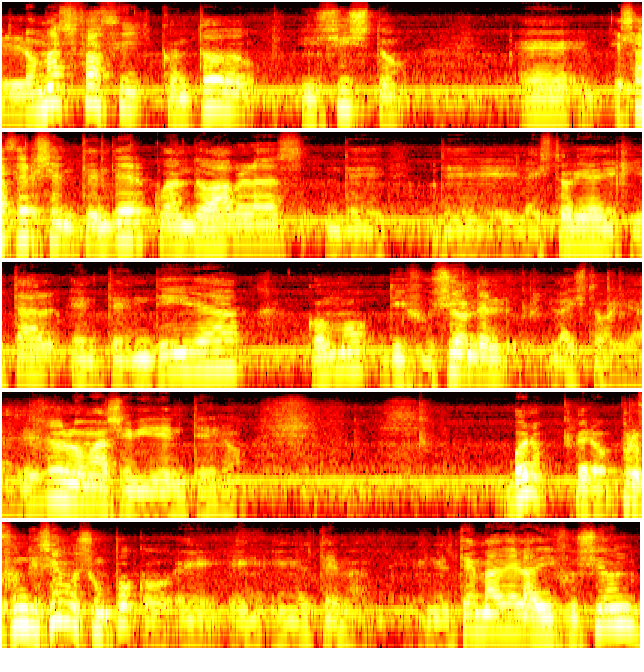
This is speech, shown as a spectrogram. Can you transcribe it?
lo más fácil con todo insisto, eh, es hacerse entender cuando hablas de, la historia digital entendida como difusión de la historia. Eso es lo más evidente, ¿no? Bueno, pero profundicemos un poco en, en el tema, en el tema de la difusión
